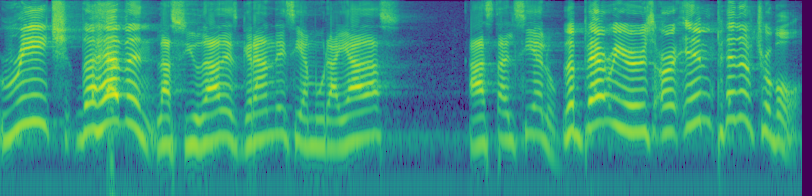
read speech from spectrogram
reach the heaven. Las ciudades grandes y amuralladas hasta el cielo. The barriers are impenetrable.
